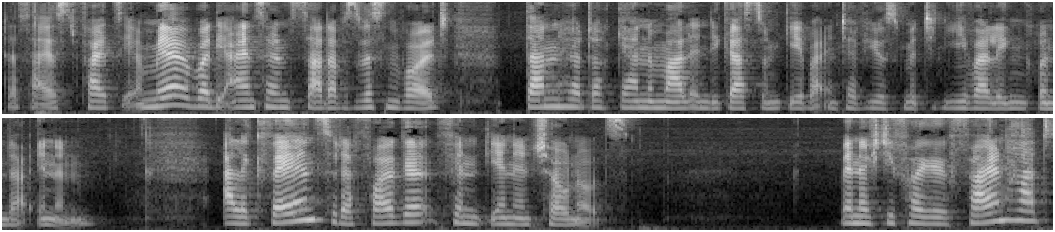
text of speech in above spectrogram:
Das heißt, falls ihr mehr über die einzelnen Startups wissen wollt, dann hört doch gerne mal in die Gast- und Geberinterviews mit den jeweiligen GründerInnen. Alle Quellen zu der Folge findet ihr in den Show Notes. Wenn euch die Folge gefallen hat,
